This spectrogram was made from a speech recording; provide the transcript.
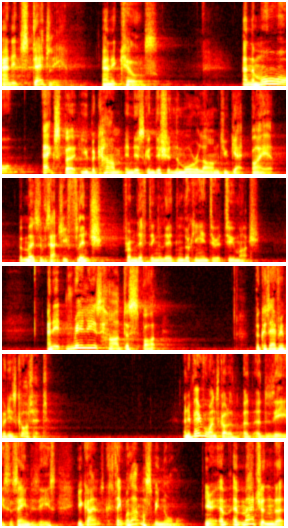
And it's deadly, and it kills. And the more expert you become in this condition, the more alarmed you get by it. But most of us actually flinch from lifting the lid and looking into it too much. And it really is hard to spot because everybody's got it. And if everyone's got a, a, a disease, the same disease, you kind of think, well, that must be normal. You know, imagine that,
